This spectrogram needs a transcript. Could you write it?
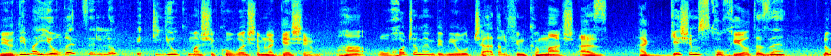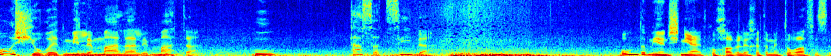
ויודעים מה יורד זה לא בדיוק מה שקורה שם לגשם. הרוחות שם הן במהירות 9,000 קמ"ש, אז הגשם זכוכיות הזה לא ממש יורד מלמעלה למטה, הוא טס הצידה. בואו נדמיין שנייה את כוכב הלכת המטורף הזה,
